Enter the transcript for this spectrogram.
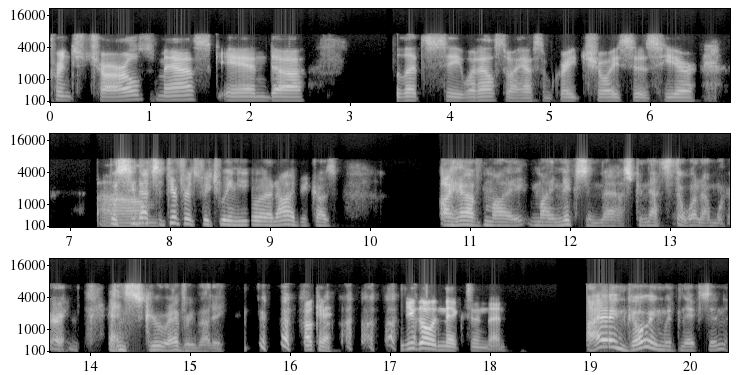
Prince Charles mask, and uh, let's see, what else do I have? Some great choices here. Well, see, that's the Um, difference between you and I because I have my my Nixon mask, and that's the one I'm wearing. And screw everybody. okay. You go with Nixon then. I am going with Nixon,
